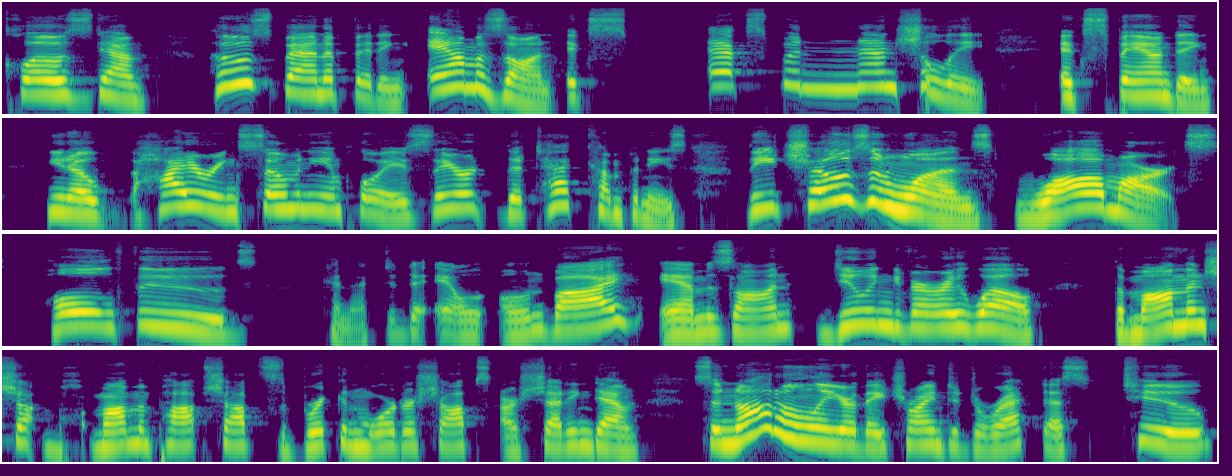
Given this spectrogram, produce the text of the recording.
closed down. Who's benefiting? Amazon ex- exponentially expanding, you know, hiring so many employees. They're the tech companies, the chosen ones, Walmart's, Whole Foods, connected to owned by Amazon, doing very well. The mom and shop, mom and pop shops, the brick and mortar shops are shutting down. So not only are they trying to direct us to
